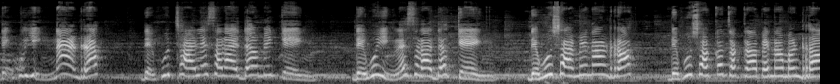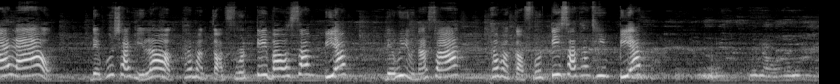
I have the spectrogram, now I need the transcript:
เด็กผู้หญิงน่ารัก เด็กผู้ชายเล่นสไลเดอร์ไม่เก่ง เด็กผู้หญิงเล่นสไลเดอร์เก่ง เด็กผู้ชายไม่น่ารัก เด็กผู้ชายก็จะกลายเป็นนางมันร้ายแล้ว เด็กผู้ชายผีหลอกทำมากับฟรุตตี้เบลซัมเปียบเด็กผู้หญิงนางฟ้าทำมากับฟรุตตี้ซาทันทีเปียบไม่ร้องนะลูกนะ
